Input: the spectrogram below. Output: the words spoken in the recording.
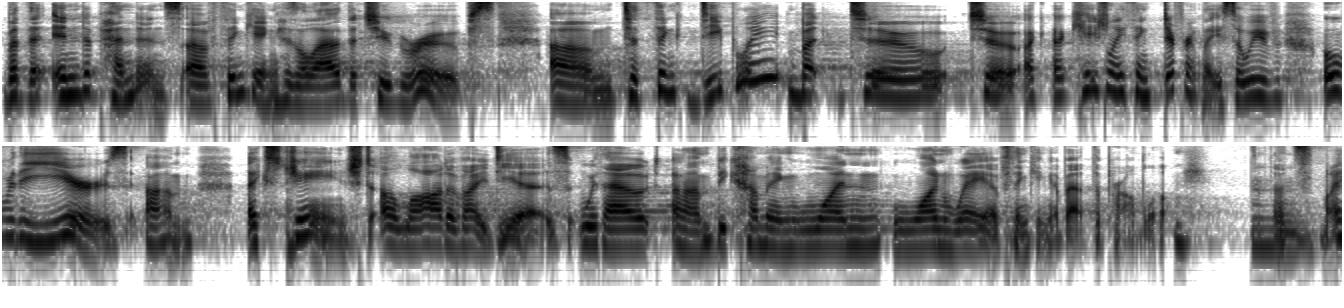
but the independence of thinking has allowed the two groups um, to think deeply, but to to occasionally think differently. So we've over the years um, exchanged a lot of ideas without um, becoming one one way of thinking about the problem. Mm-hmm. That's my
